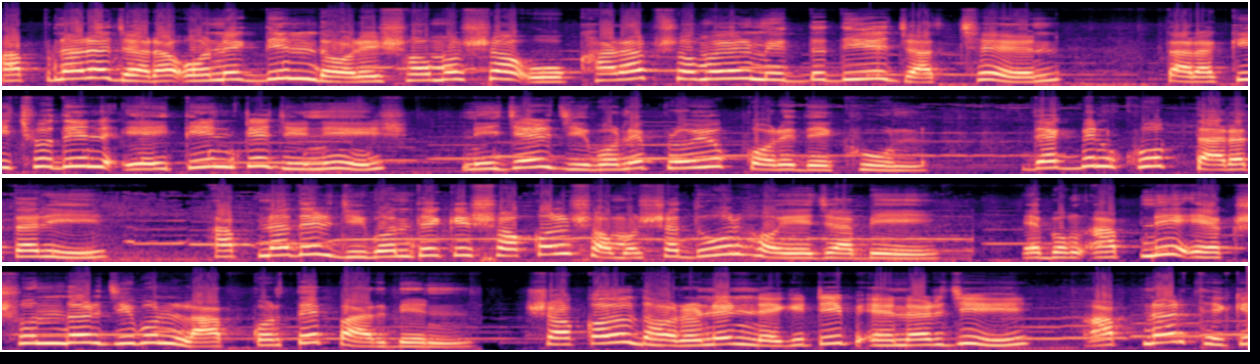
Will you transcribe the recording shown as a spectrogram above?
আপনারা যারা অনেক দিন ধরে সমস্যা ও খারাপ সময়ের মধ্যে দিয়ে যাচ্ছেন, তারা কিছুদিন এই তিনটে জিনিস নিজের জীবনে প্রয়োগ করে দেখুন। দেখবেন খুব তাড়াতাড়ি আপনাদের জীবন থেকে সকল সমস্যা দূর হয়ে যাবে এবং আপনি এক সুন্দর জীবন লাভ করতে পারবেন। সকল ধরনের নেগেটিভ এনার্জি আপনার থেকে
